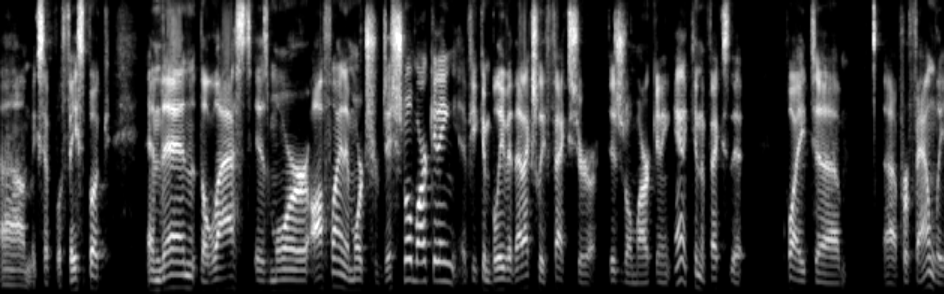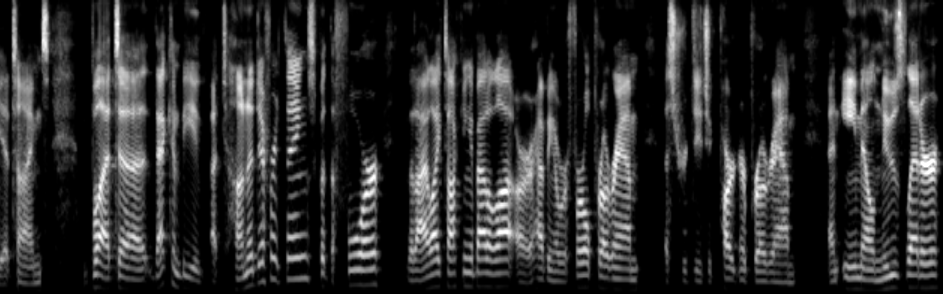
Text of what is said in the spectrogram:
um, except with Facebook. And then the last is more offline and more traditional marketing. If you can believe it, that actually affects your digital marketing and it can affect it quite uh, uh, profoundly at times. But uh, that can be a ton of different things. But the four that I like talking about a lot are having a referral program, a strategic partner program, an email newsletter,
